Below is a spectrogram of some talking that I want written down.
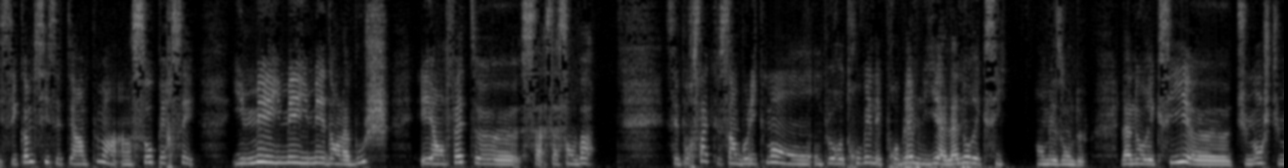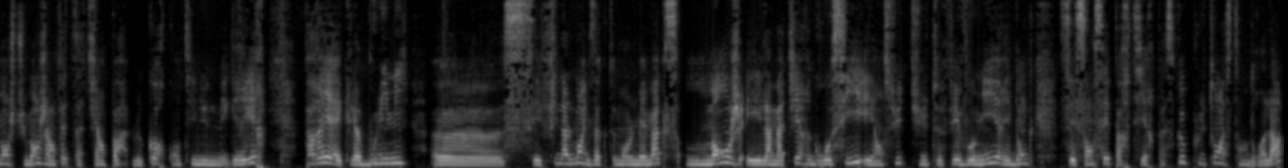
c'est comme si c'était un peu un, saut percé. Il met, il met, il met dans la bouche, et en fait, euh, ça s'en va c'est pour ça que symboliquement, on, peut retrouver les problèmes liés à l'anorexie en maison 2. L'anorexie, euh, tu manges, tu manges, tu manges, et en fait ça tient pas. Le corps continue de maigrir. Pareil avec la boulimie, euh, c'est finalement exactement le même axe. On mange et la matière grossit et ensuite tu te fais vomir et donc c'est censé partir. Parce que Pluton à cet endroit-là,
